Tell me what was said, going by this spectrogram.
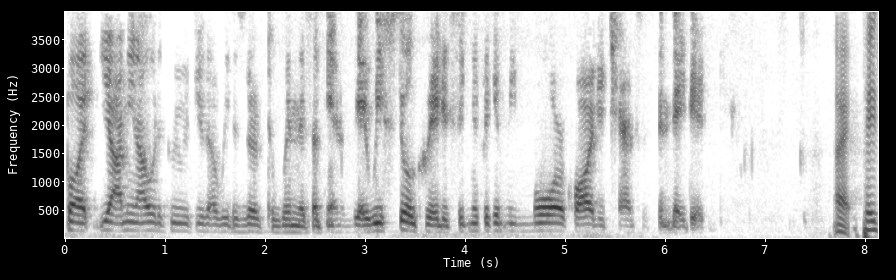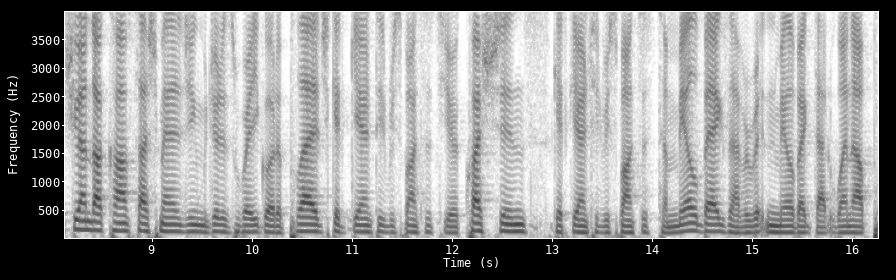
But yeah, I mean, I would agree with you that we deserved to win this at the end of the day. We still created significantly more quality chances than they did. All right, patreon.com slash managing Madrid is where you go to pledge, get guaranteed responses to your questions, get guaranteed responses to mailbags. I have a written mailbag that went up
